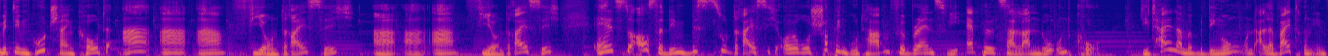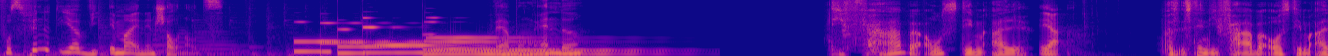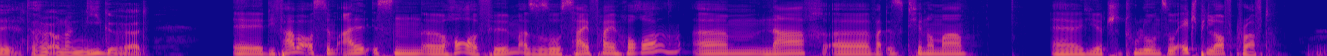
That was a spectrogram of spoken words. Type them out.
Mit dem Gutscheincode AAA34, AAA34, erhältst du außerdem bis zu 30 Euro Shoppingguthaben für Brands wie Apple, Zalando und Co. Die Teilnahmebedingungen und alle weiteren Infos findet ihr wie immer in den Shownotes. Werbung Ende. Die Farbe aus dem All. Ja, Was ist denn die Farbe aus dem All? Das habe ich auch noch nie gehört. Äh, die Farbe aus dem All ist ein äh, Horrorfilm, also so Sci-Fi-Horror ähm, nach, äh, was ist es hier nochmal? Äh, hier Cthulhu und so, H.P. Lovecraft.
